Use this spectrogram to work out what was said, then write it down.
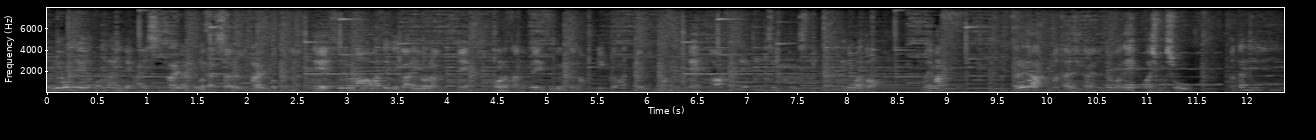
無料でオンラインで配信されていらっしゃるということなので、それも合わせて概要欄ですね大野さんの Facebook のリンクを貼っておきますので合わせてチェックしていただければと思いますそれではまた次回の動画でお会いしましょう。またね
